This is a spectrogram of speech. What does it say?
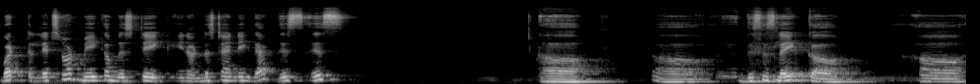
But let's not make a mistake in understanding that this is uh, uh, this is like uh, uh,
